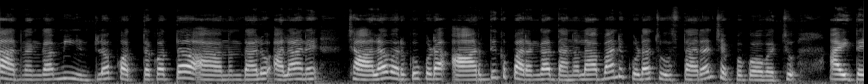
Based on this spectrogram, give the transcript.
కారణంగా మీ ఇంట్లో కొత్త కొత్త ఆనందాలు అలానే చాలా వరకు కూడా ఆర్థిక పరంగా ధనలాభాన్ని కూడా చూస్తారని చెప్పుకోవచ్చు. అయితే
